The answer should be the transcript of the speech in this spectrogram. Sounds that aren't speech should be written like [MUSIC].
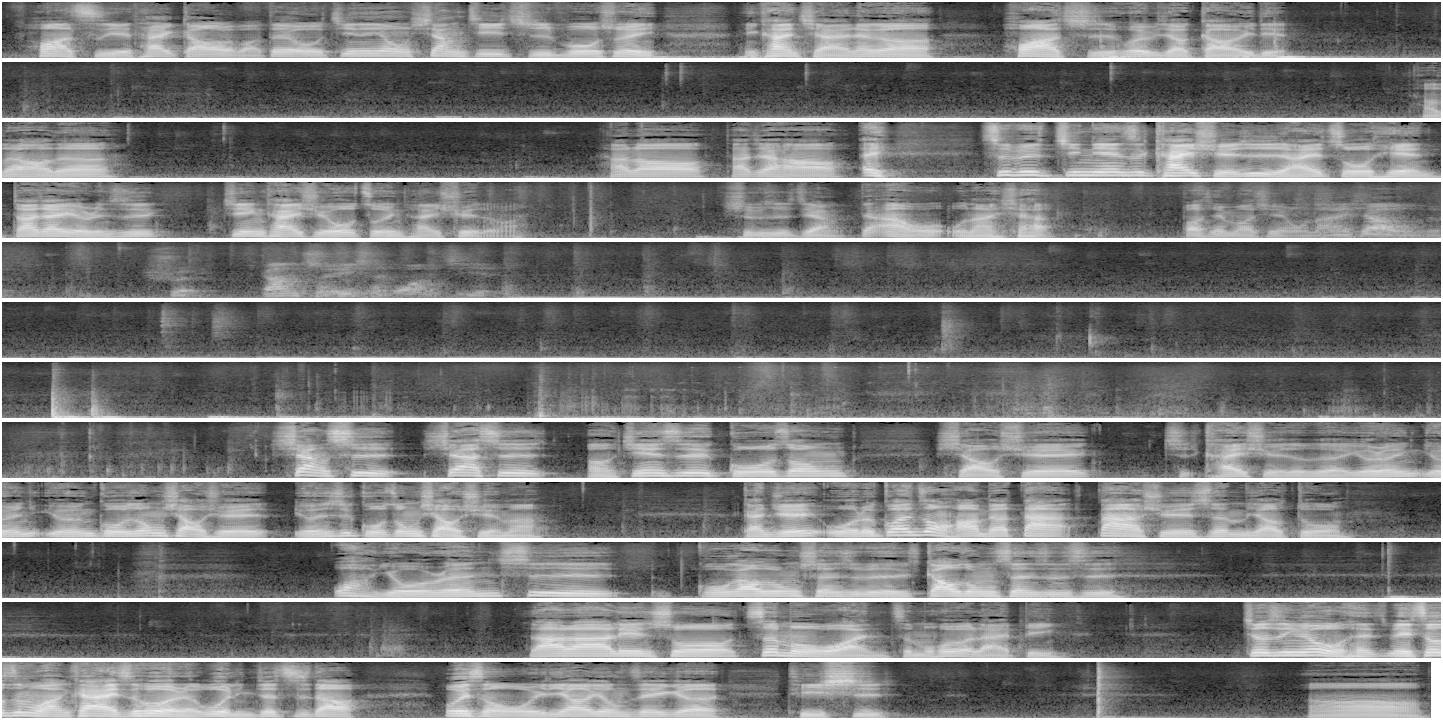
画质也太高了吧？对，我今天用相机直播，所以你看起来那个画质会比较高一点。好的，好的。Hello，大家好。哎、是不是今天是开学日还是昨天？大家有人是今天开学或昨天开学的吗？是不是这样？等啊，我我拿一下。抱歉抱歉，我拿一下我的水，刚存一层忘记了。像是下次哦，今天是国中小学只开学，对不对？有人有人有人国中小学，有人是国中小学吗？感觉我的观众好像比较大，大学生比较多。哇，有人是国高中生，是不是？高中生是不是？拉拉链说这么晚怎么会有来宾？就是因为我很每周这么晚开，还是会有人问，你就知道。[LAUGHS] 为什么我一定要用这个提示？哦，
